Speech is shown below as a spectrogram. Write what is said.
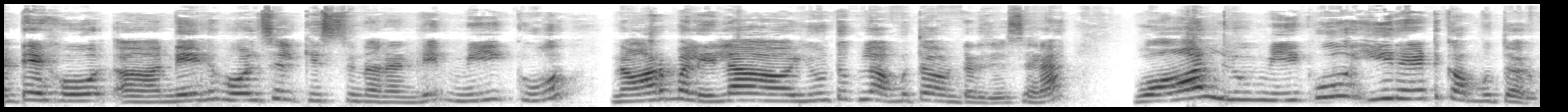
అంటే హో నేను హోల్సేల్కి ఇస్తున్నానండి. మీకు నార్మల్ ఇలా యూట్యూబ్లో అమ్ముతా ఉంటారు చూసారా? వాళ్ళు మీకు ఈ రేటుకి అమ్ముతారు.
